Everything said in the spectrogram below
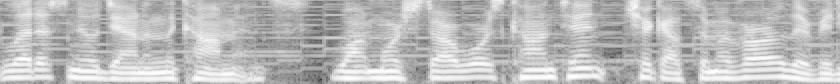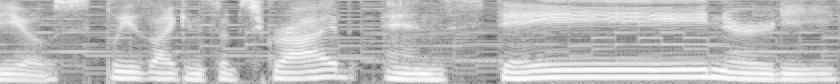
Let us know down in the comments. Want more Star Wars content? Check out some of our other videos. Please like and subscribe, and stay nerdy.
